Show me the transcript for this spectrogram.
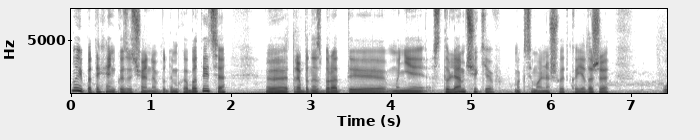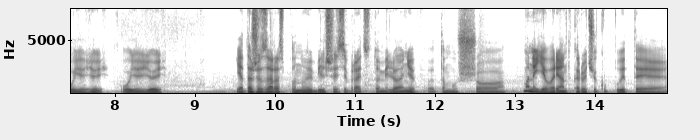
Ну і потихеньку, звичайно, будемо хабатитися. Е, треба назбирати мені 100 лямчиків максимально швидко. Я даже. Ой-ой-ой, ой-ой-ой. Я даже зараз планую більше зібрати 100 мільйонів, тому що в мене є варіант, коротше, купити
